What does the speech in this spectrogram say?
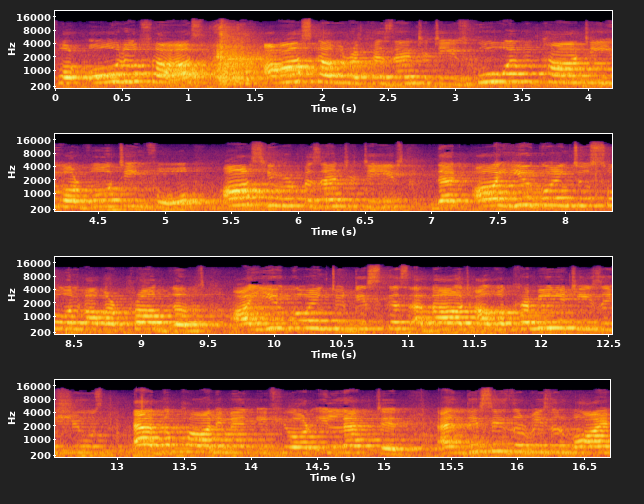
for all of us to ask our representatives, whoever party you are voting for, ask your representatives that are you going to solve our problems? Are you going to discuss about our community's issues at the parliament if you are elected? And this is the reason why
